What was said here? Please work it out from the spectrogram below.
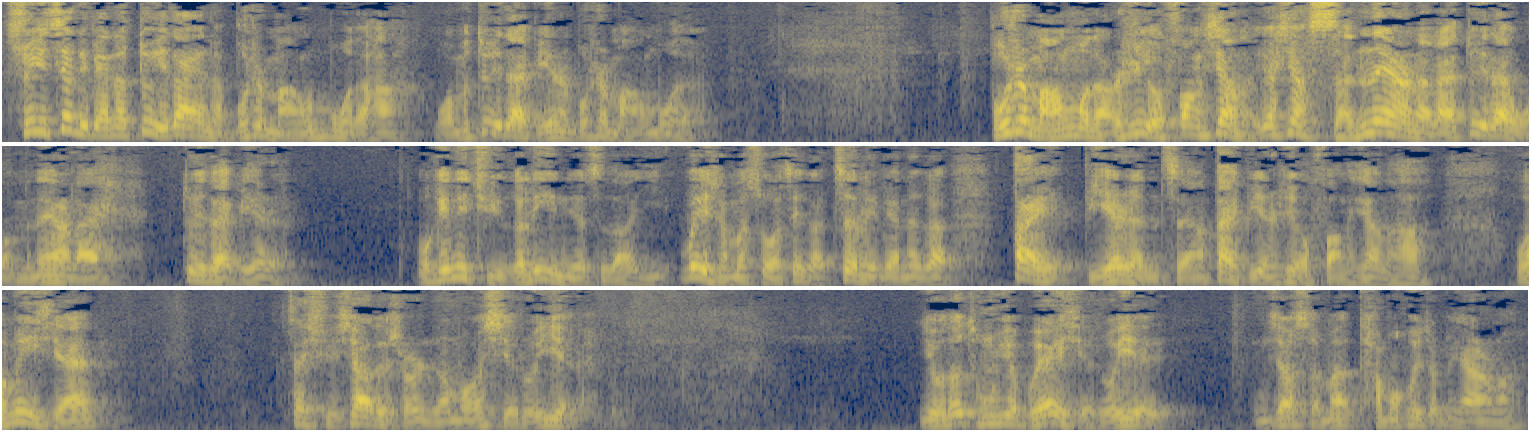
所以这里边的对待呢，不是盲目的哈。我们对待别人不是盲目的。不是盲目的，而是有方向的，要像神那样的来对待我们那样来对待别人。我给你举个例，你就知道为什么说这个这里边那个带别人怎样带别人是有方向的哈。我们以前在学校的时候，你知道吗？我写作业，有的同学不愿意写作业，你知道什么？他们会怎么样吗？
